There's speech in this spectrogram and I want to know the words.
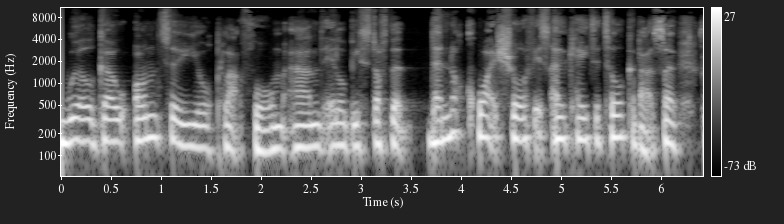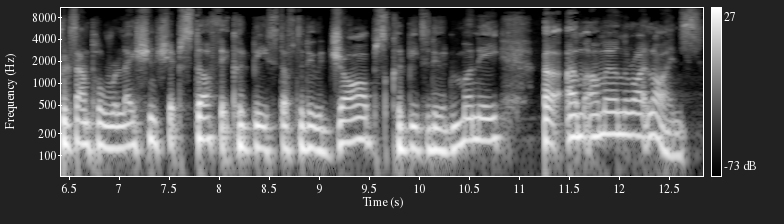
will go onto your platform and it'll be stuff that they're not quite sure if it's okay to talk about. So, for example, relationship stuff, it could be stuff to do with jobs, could be to do with money. Uh, am, am I on the right lines?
